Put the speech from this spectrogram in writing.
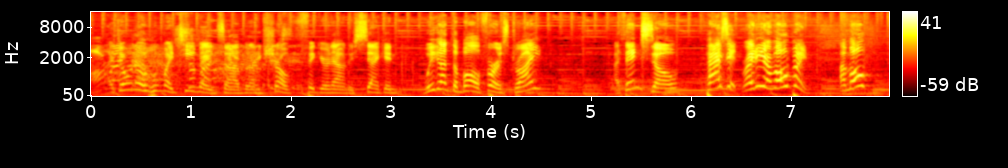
I don't know who my teammates are, but I'm sure I'll figure it out in a second. We got the ball first, right? I think so. Pass it right here. I'm open. I'm open.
